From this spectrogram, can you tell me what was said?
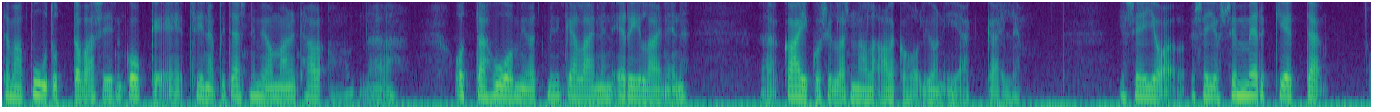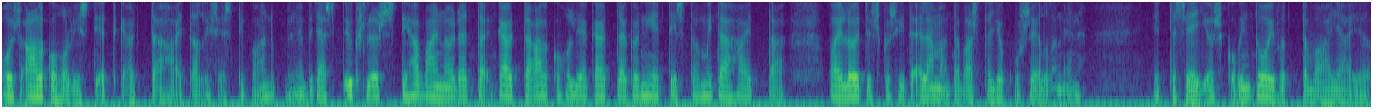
tämä puututtava siinä kokee. Että siinä pitäisi nimenomaan nyt ha, äh, ottaa huomioon, että minkälainen erilainen – kaiko sillä sanalla alkoholi on iäkkäille. Ja se ei, ole, se ei ole sen merkki, että olisi alkoholisti, että käyttää haitallisesti, vaan ne pitäisi yksilöllisesti havainnoida, että käyttää alkoholia, käyttääkö niin, että ei sitä ole mitään haittaa, vai löytyisikö siitä elämäntavasta joku sellainen, että se ei olisi kovin toivottavaa, ja, ja,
